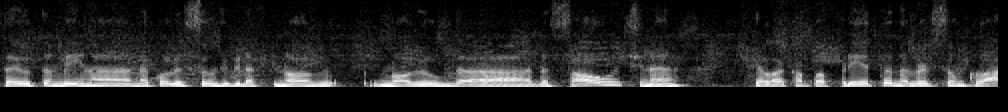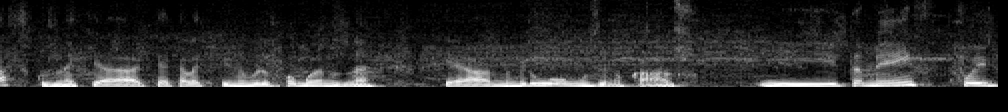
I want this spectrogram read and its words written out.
Saiu também na, na coleção de graphic novel, novels da, da Salt, né? Aquela capa preta na versão clássicos, né? Que é, que é aquela que tem números romanos, né? Que é a número 11, no caso. E também foi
